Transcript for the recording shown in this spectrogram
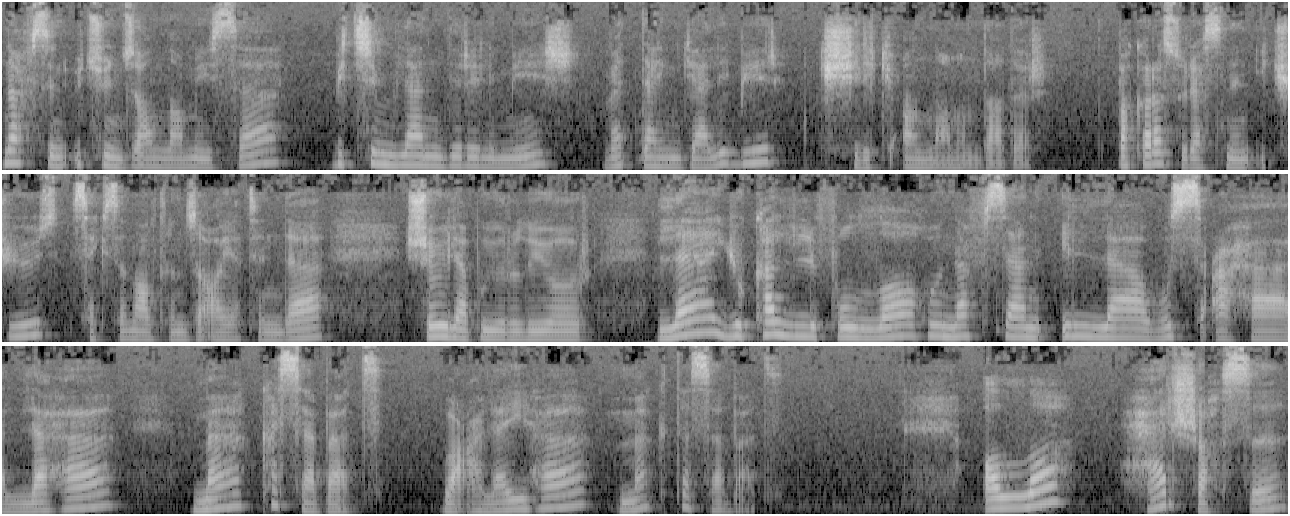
Nefsin üçüncü anlamı ise biçimlendirilmiş ve dengeli bir kişilik anlamındadır. Bakara suresinin 286. ayetinde şöyle buyuruluyor. La yukallifullahu nefsen illa vus'aha leha ma kasabat ve aleyha maktasabet. Allah her şahsı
